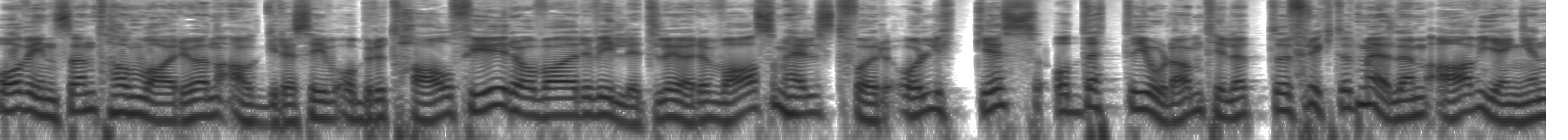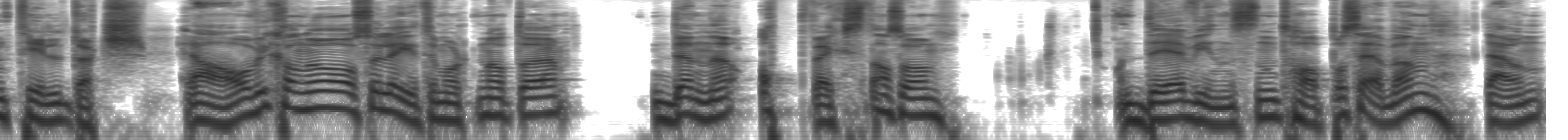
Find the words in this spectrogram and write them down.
Og Vincent han var jo en aggressiv og brutal fyr, og var villig til å gjøre hva som helst for å lykkes, og dette gjorde han til et fryktet medlem av gjengen til Dutch. ja, og vi kan jo også legge til, Morten, at uh, denne oppveksten, altså det Vincent har på CV-en, det er jo en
